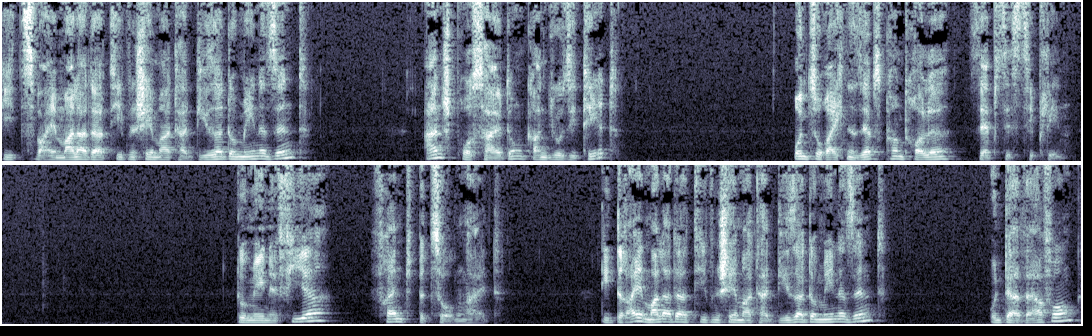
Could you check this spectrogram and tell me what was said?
Die zwei maladaptiven Schemata dieser Domäne sind Anspruchshaltung, Grandiosität, unzureichende Selbstkontrolle, Selbstdisziplin. Domäne 4 Fremdbezogenheit. Die drei maladaptiven Schemata dieser Domäne sind Unterwerfung,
